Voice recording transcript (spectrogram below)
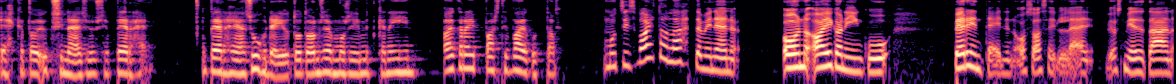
ehkä toi yksinäisyys ja perhe, perhe- ja suhdejutut on semmosia, mitkä niihin aika reippaasti vaikuttaa. Mutta siis vaihtoon lähteminen on aika niinku perinteinen osa silleen, jos mietitään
